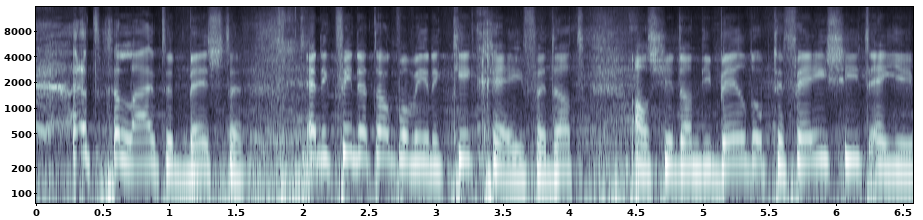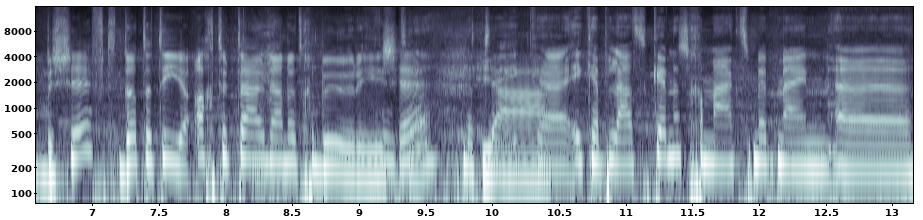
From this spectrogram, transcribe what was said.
het geluid het beste. En ik vind het ook wel weer een kick geven. Dat als je dan die beelden op tv ziet en je beseft... dat het in je achtertuin aan het gebeuren is. Hè? Dat, eh, ik, eh, ik heb laatst kennis gemaakt met mijn eh,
